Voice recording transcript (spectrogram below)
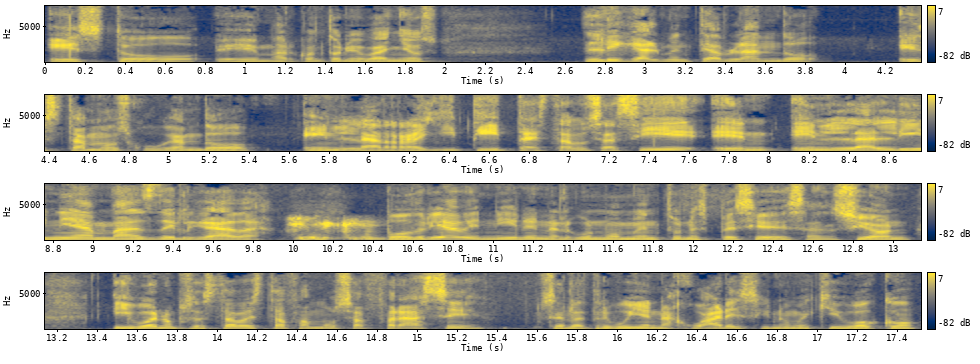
esto, eh, Marco Antonio Baños. Legalmente hablando, estamos jugando en la rayitita, estamos así en, en la línea más delgada. Podría venir en algún momento una especie de sanción y bueno, pues estaba esta famosa frase se le atribuyen a Juárez, si no me equivoco,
